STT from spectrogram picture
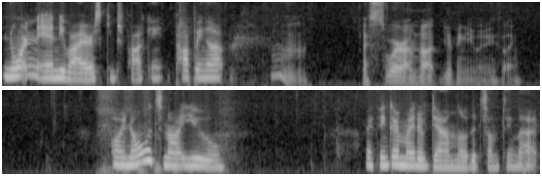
Norton antivirus keeps popping popping up. Hmm. I swear I'm not giving you anything. Oh, I know it's not you. I think I might have downloaded something that.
